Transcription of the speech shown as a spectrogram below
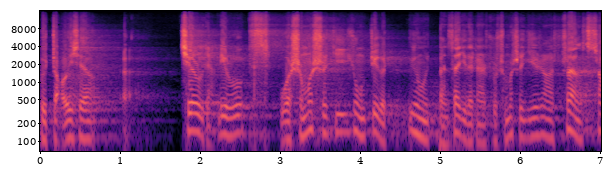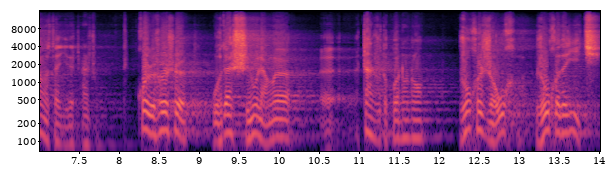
会找一些。切入点，例如我什么时机用这个用本赛季的战术，什么时机让上上个赛季的战术，或者说是我在使用两个呃战术的过程中如何柔和柔和在一起，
